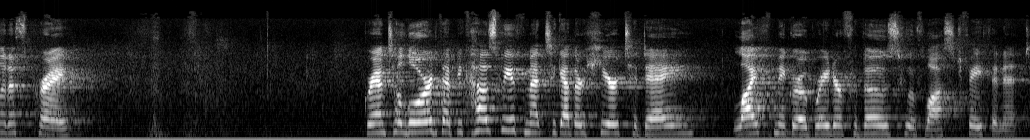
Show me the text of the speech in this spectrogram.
Let us pray. Grant, O Lord, that because we have met together here today, life may grow greater for those who have lost faith in it,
